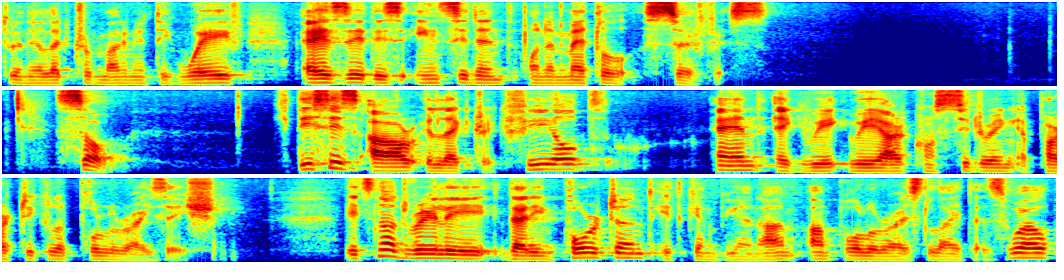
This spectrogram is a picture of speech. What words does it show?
to an electromagnetic wave, as it is incident on a metal surface. So, this is our electric field, and we are considering a particular polarization. It's not really that important. It can be an un unpolarized light as well,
